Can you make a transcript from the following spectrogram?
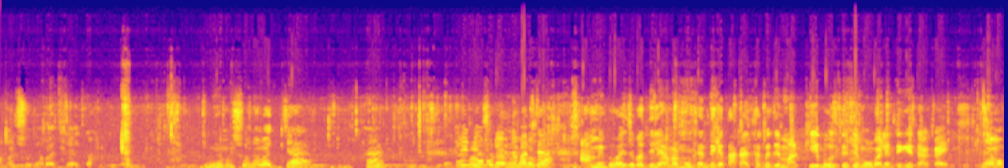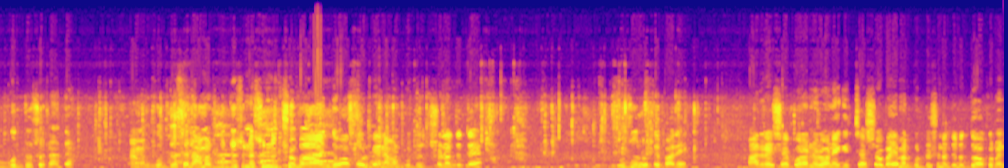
আমার শোনা বাচ্চা তুমি আমার সোনা বাচ্চা। হ্যাঁ। আমি ভয়েস ওভার দিলে আমার মুখের দিকে তাকায় থাকবে যে মা কি বলতেছে মোবাইলের দিকে তাকায়? আমার গুদ্দু সোনাটা আমার গুদ্দু সোনা আমার গুদ্দু শুনে সবাই দোয়া করবেন আমার গুদ্দু সোনা যাতে হুজুর হতে পারে। মাদ্রাসায় পড়ানোর অনেক ইচ্ছা সবাই আমার গুড্ডু শোনার জন্য দোয়া করবেন।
